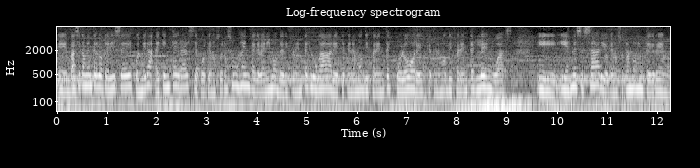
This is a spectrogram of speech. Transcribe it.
Eh, básicamente lo que dice es, pues mira, hay que integrarse porque nosotros somos gente que venimos de diferentes lugares, que tenemos diferentes colores, que tenemos diferentes lenguas y, y es necesario que nosotros nos integremos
